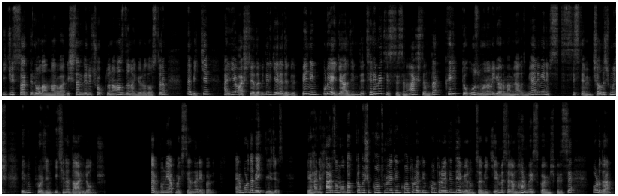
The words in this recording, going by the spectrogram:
200 saatte de olanlar var. İşlemlerin çokluğuna, azlığına göre dostlarım tabii ki hani yavaşlayabilir, gelebilir. Benim buraya geldiğimde telemetri sitesini açtığımda kripto uzmanını görmem lazım. Yani benim sistemim çalışmış ve bu projenin içine dahil olmuş. Tabii bunu yapmak isteyenler yapabilir. Yani burada bekleyeceğiz. E, hani her zaman dakika başı kontrol edin, kontrol edin, kontrol edin demiyorum tabii ki. Mesela Marmaris koymuş birisi. Burada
